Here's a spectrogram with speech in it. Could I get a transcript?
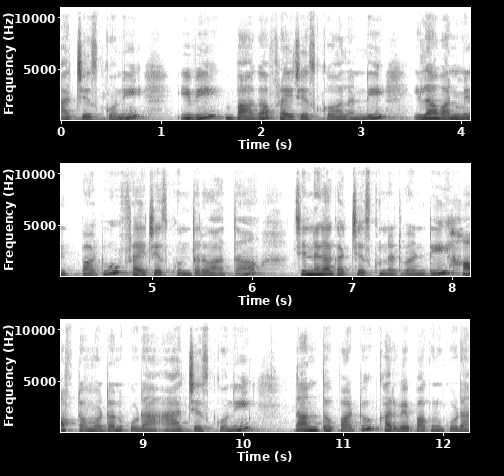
యాడ్ చేసుకొని ఇవి బాగా ఫ్రై చేసుకోవాలండి. ఇలా వన్ మినిట్ పాటు ఫ్రై చేసుకున్న తర్వాత చిన్నగా కట్ చేసుకున్నటువంటి హాఫ్ టమాటాను కూడా యాడ్ చేసుకొని దాంతోపాటు కరివేపాకును కూడా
